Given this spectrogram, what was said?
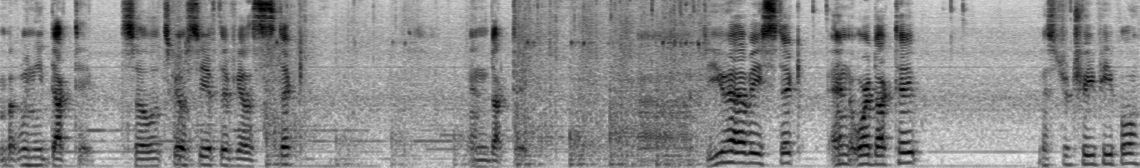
But we need duct tape. So let's go see if they've got a stick and duct tape. Uh, do you have a stick and or duct tape? Mr. Tree People?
